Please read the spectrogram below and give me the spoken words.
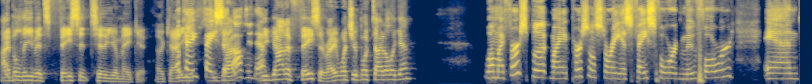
I believe it's face it till you make it. Okay. Okay, you, face you gotta, it. I'll do that. You got to face it, right? What's your book title again? Well, my first book, my personal story is Face Forward, Move Forward. And,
